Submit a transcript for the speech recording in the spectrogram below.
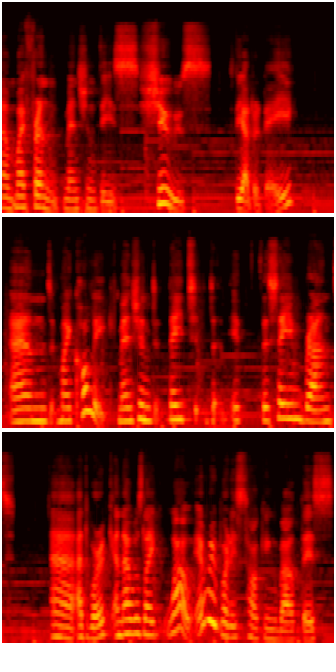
um, my friend mentioned these shoes the other day, and my colleague mentioned they t- it, the same brand uh, at work, and I was like, wow, everybody's talking about this.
